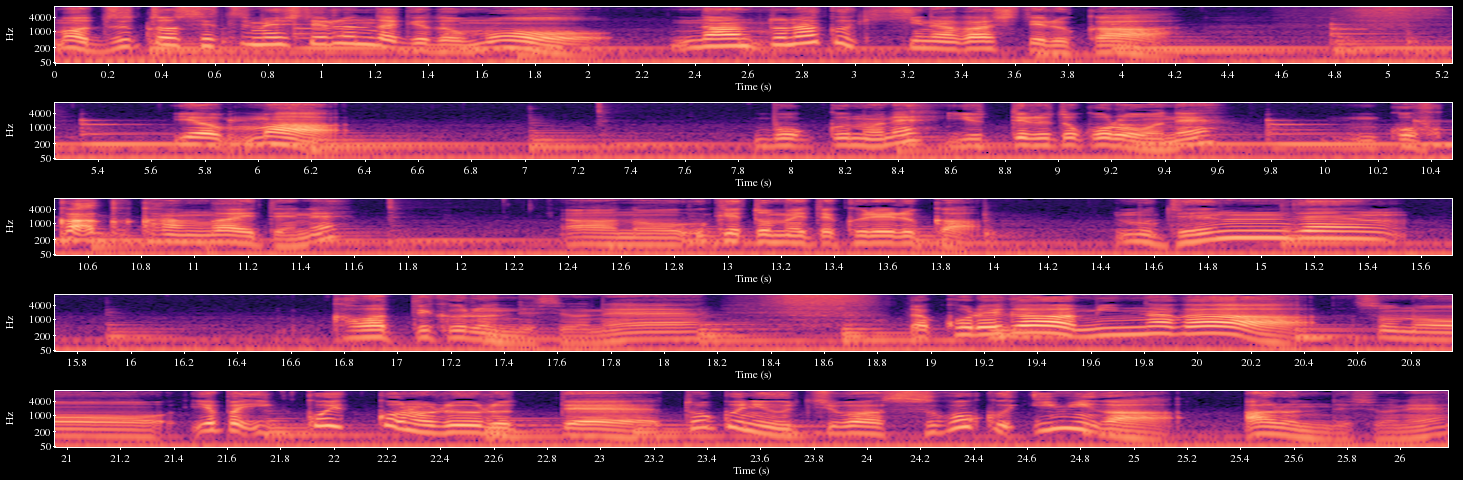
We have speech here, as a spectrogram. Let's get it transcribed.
まあずっと説明してるんだけどもなんとなく聞き流してるかいやまあ僕のね言ってるところをねこう深く考えてねあの受け止めてくれるかもう全然変わってくるんですよね。だこれがみんながそのやっぱ一個一個のルールって特にうちはすごく意味があるんですよね。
